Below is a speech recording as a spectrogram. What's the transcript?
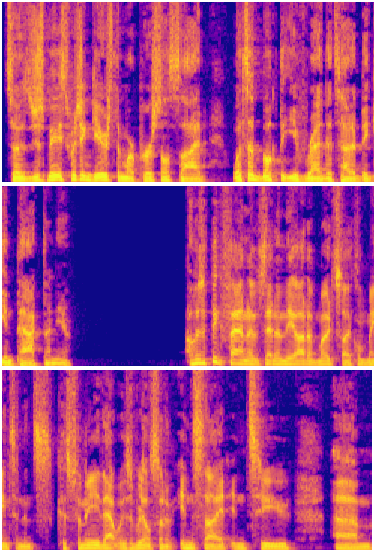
So, just maybe switching gears to the more personal side, what's a book that you've read that's had a big impact on you? I was a big fan of Zen and the Art of Motorcycle Maintenance because for me that was a real sort of insight into. Um,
